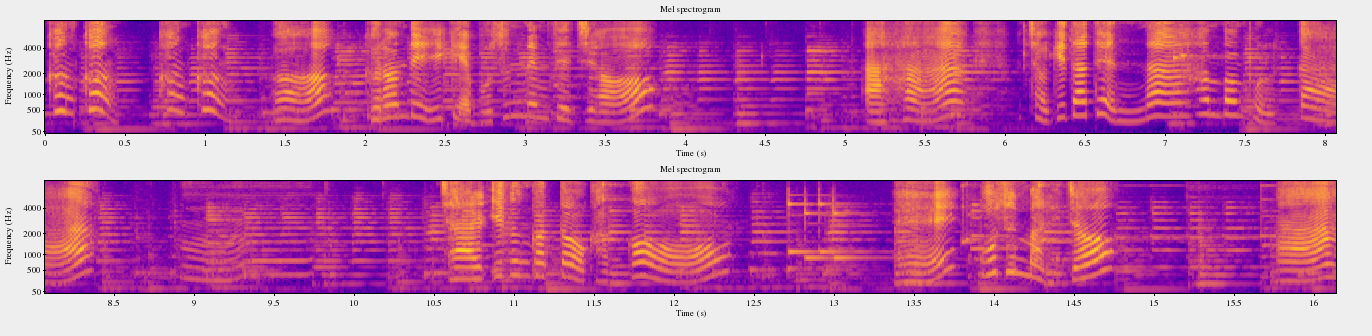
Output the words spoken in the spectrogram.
킁킁 킁킁. 어? 그런데 이게 무슨 냄새죠? 아하, 저기 다 됐나? 한번 볼까? 음, 잘 익은 것도 같고. 에? 무슨 말이죠? 아,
